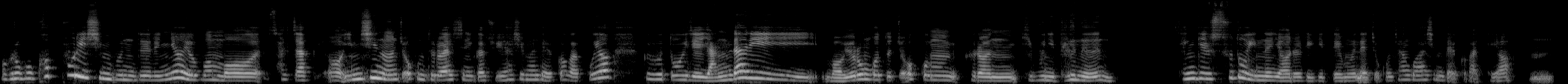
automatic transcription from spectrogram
어, 그리고 커플이신 분들은요, 요번 뭐 살짝 어, 임신운 조금 들어와 있으니까 주의하시면 될 것 같고요. 그리고 또 이제 양다리 뭐 요런 것도 조금 그런 기분이 드는 생길 수도 있는 열흘이기 때문에 조금 참고하시면 될 것 같아요. 음.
